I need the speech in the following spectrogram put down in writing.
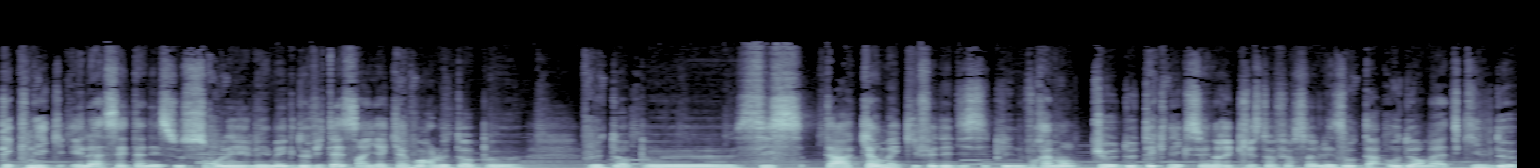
techniques et là cette année ce sont les, mecs de vitesse, hein. il n'y a qu'à voir le top, euh, le top 6, euh, t'as qu'un mec qui fait des disciplines vraiment que de technique, c'est Henrik Christopherson. Les autres, t'as Odermatt, Kilde,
